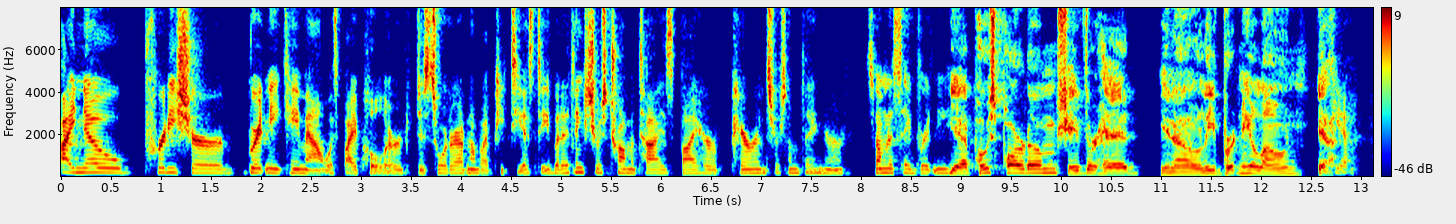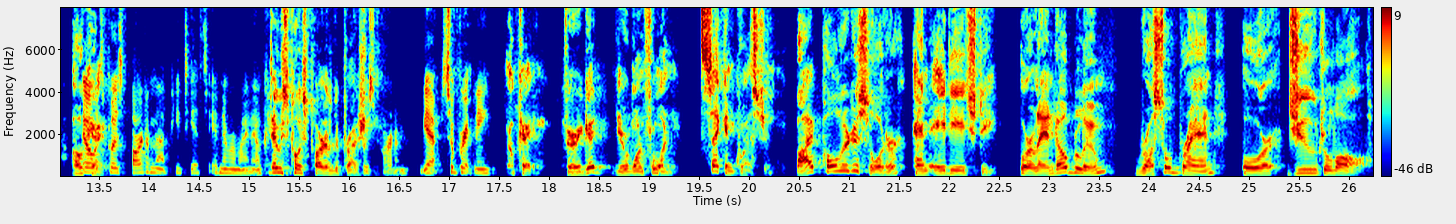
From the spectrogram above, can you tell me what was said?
I know pretty sure Britney came out with bipolar disorder. I don't know about PTSD, but I think she was traumatized by her parents or something. Or so I'm going to say Britney. Yeah, postpartum, shave their head, you know, leave Britney alone. Yeah. Yeah. No, Okay. it was postpartum, not PTSD. Never mind. Okay. It was postpartum depression. postpartum. Yeah. So Britney. Okay. Very good. You're one for one. Second question bipolar disorder and ADHD. Orlando Bloom, Russell Brand, or Jude Law.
